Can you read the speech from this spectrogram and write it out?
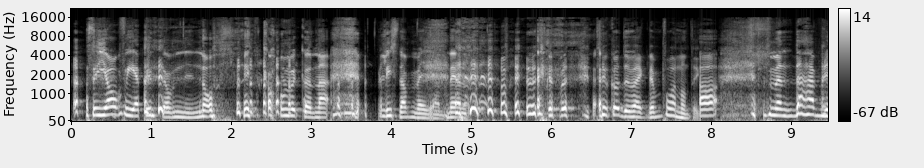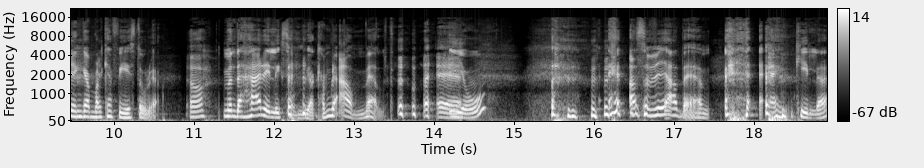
Alltså jag vet inte om ni någonsin kommer kunna lyssna på mig igen. Men, Nu kom du verkligen på någonting. ja, men det här blir en gammal kaféhistoria. Ja. Men det här är liksom, jag kan bli anmäld. Jo. alltså vi hade en, en kille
